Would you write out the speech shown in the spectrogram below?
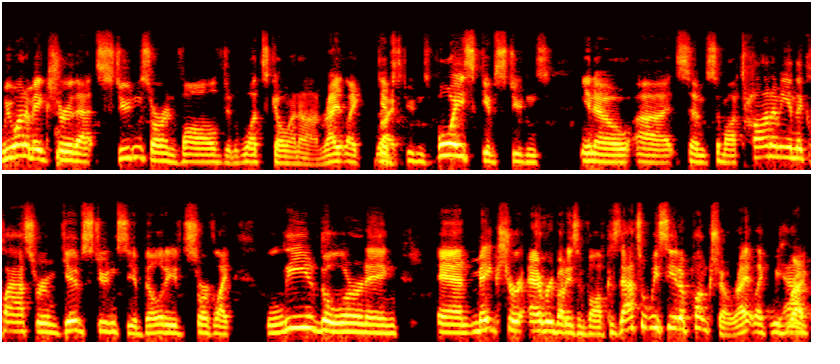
We want to make sure that students are involved in what's going on, right? Like give Right. students voice, give students you know uh, some some autonomy in the classroom, give students the ability to sort of like lead the learning and make sure everybody's involved because that's what we see at a punk show, right? Like we have Right.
